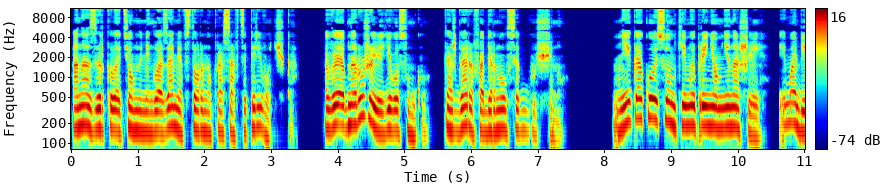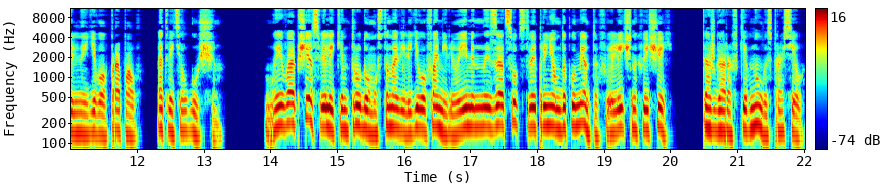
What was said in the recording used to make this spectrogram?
Она зыркала темными глазами в сторону красавца-переводчика. Вы обнаружили его сумку? Кашгаров обернулся к Гущину. Никакой сумки мы при нем не нашли, и мобильный его пропал, ответил Гущин. Мы вообще с великим трудом установили его фамилию именно из-за отсутствия при нем документов и личных вещей. Кашгаров кивнул и спросил.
